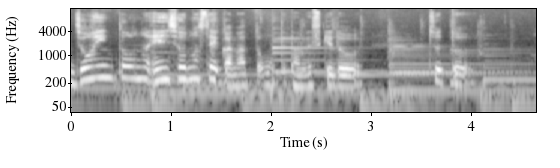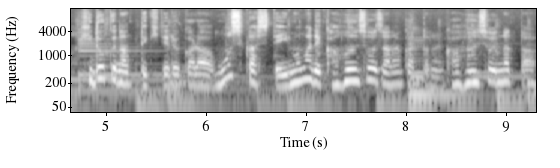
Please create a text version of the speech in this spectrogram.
上咽頭の炎症のせいかなと思ってたんですけどちょっとひどくなってきてるからもしかして今まで花粉症じゃなかったのに花粉症になった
